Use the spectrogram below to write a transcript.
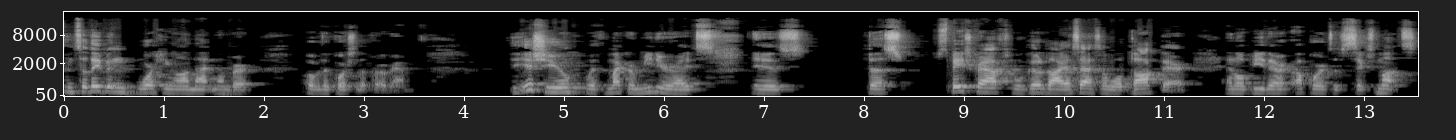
And so they've been working on that number over the course of the program. The issue with micrometeorites is the s- spacecraft will go to the ISS and will dock there, and will be there upwards of six months.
